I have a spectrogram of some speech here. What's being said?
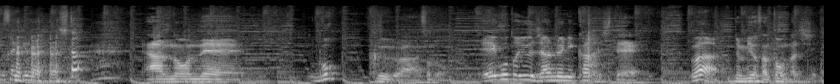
潔く。した？あのね僕はその英語というジャンルに関してはみおさんと同じ心境。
